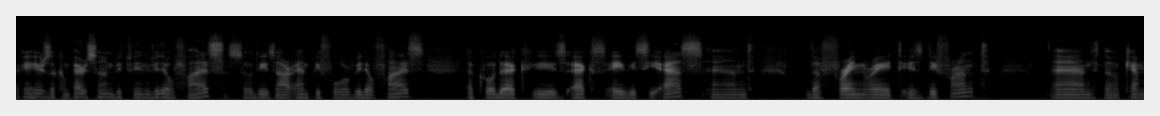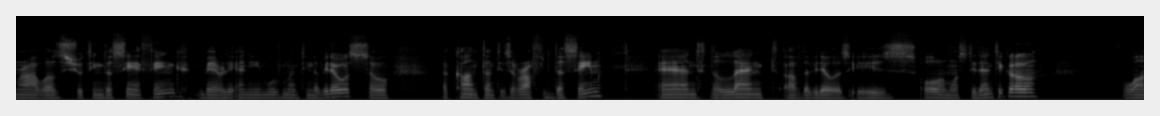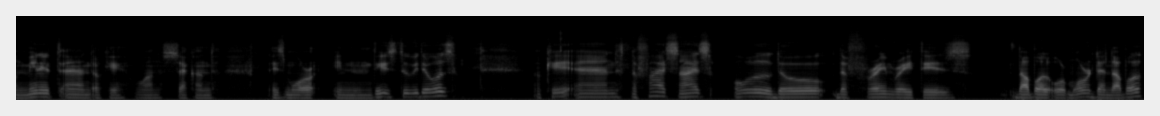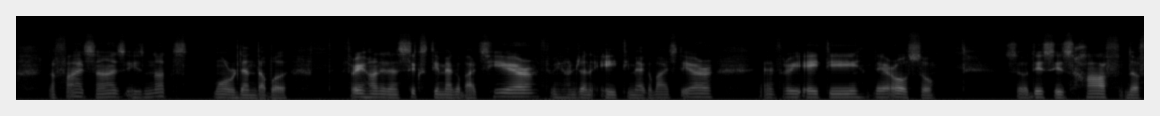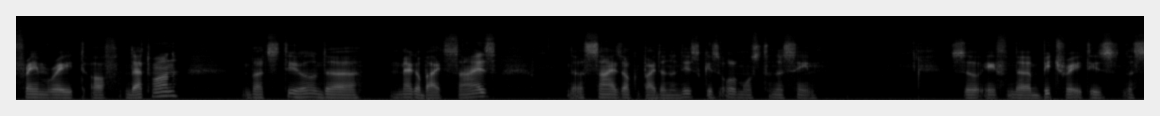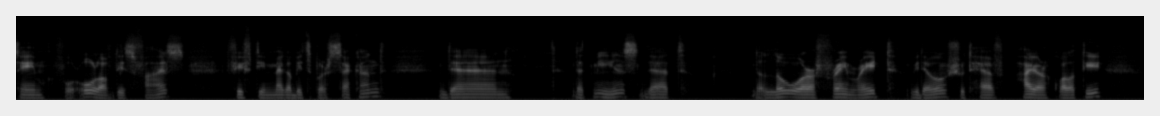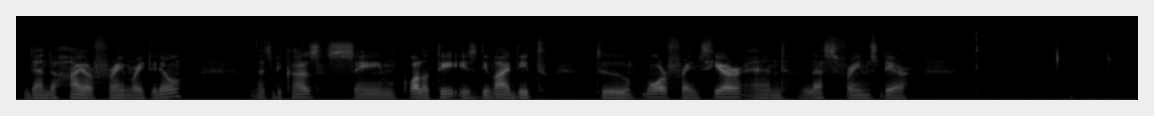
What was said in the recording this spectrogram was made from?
Okay, here's the comparison between video files. So these are MP4 video files. The codec is XAVC-S and the frame rate is different and the camera was shooting the same thing, barely any movement in the videos, so the content is roughly the same and the length of the videos is almost identical and okay one second is more in these two videos. Okay and the file size although the frame rate is double or more than double the file size is not more than double. 360 megabytes here 380 megabytes there and 380 there also. So this is half the frame rate of that one but still the megabyte size the size occupied on the disk is almost the same. So if the bitrate is the same for all of these files 50 megabits per second then that means that the lower frame rate video should have higher quality than the higher frame rate video that's because same quality is divided to more frames here and less frames there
